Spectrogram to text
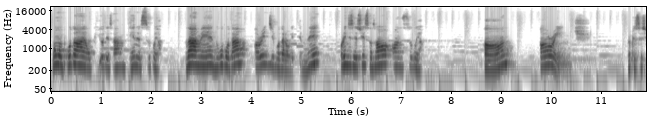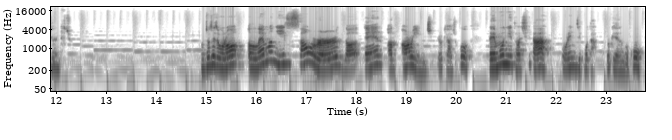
뭐뭐보다 하고 비교 대상 than을 쓰고요. 그 다음에 누구보다 orange보다라고 하기 때문에, 오렌지 셀수 있어서 on 쓰고요. On orange 이렇게 쓰시면 되죠. 그럼 전체적으로 a lemon is sourer than an orange 이렇게 가지고 레몬이 더 시다 오렌지보다 이렇게 되는 거고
